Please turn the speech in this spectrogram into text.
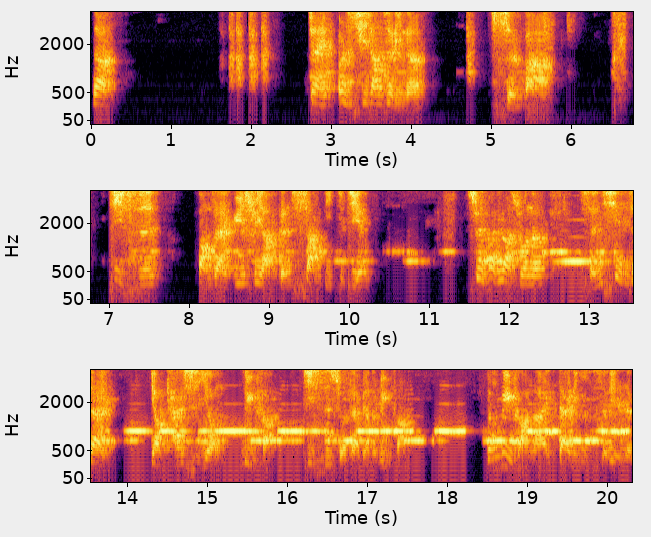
那在二十七章这里呢，神把祭司放在约书亚跟上帝之间。所以换句话说呢，神现在要开始用律法，祭司所代表的律法，用律法来带领以色列人，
